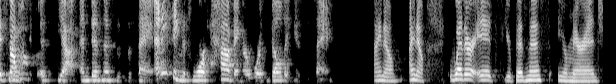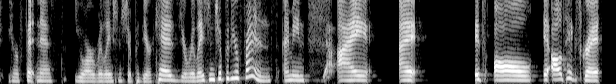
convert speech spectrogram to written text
it's not right. possible it, yeah and business is the same anything that's worth having or worth building is the same I know. I know. Whether it's your business, your marriage, your fitness, your relationship with your kids, your relationship with your friends. I mean, yeah. I I it's all it all takes grit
